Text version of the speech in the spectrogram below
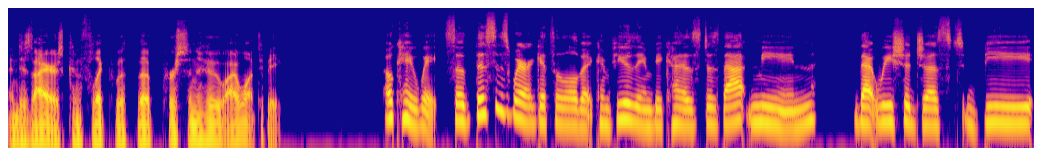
and desires conflict with the person who I want to be? Okay, wait. So this is where it gets a little bit confusing because does that mean that we should just be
